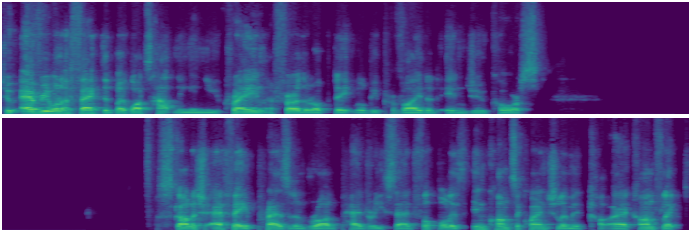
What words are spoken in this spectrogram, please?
to everyone affected by what's happening in Ukraine. A further update will be provided in due course. Scottish FA President Rod Petrie said football is inconsequential amid uh, conflict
